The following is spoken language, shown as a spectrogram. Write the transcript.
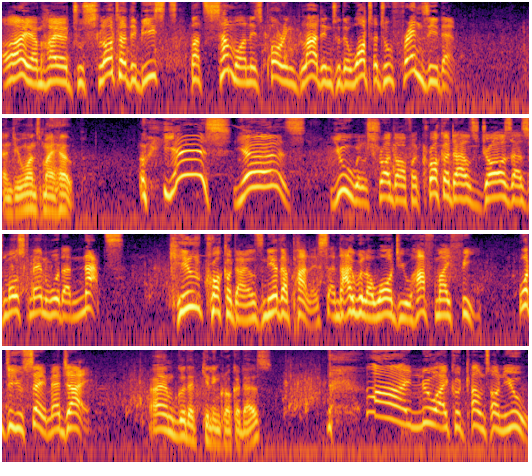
I am hired to slaughter the beasts, but someone is pouring blood into the water to frenzy them. And you want my help? Yes, yes. You will shrug off a crocodile's jaws as most men would a gnat's. Kill crocodiles near the palace, and I will award you half my fee. What do you say, Medjay? I am good at killing crocodiles. I knew I could count on you.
